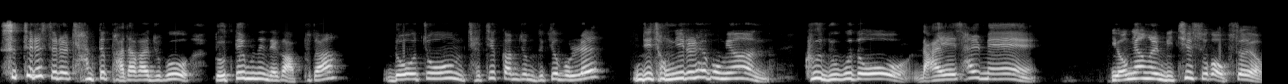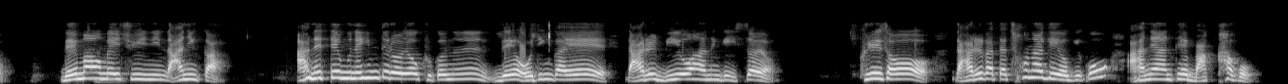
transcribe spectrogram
스트레스를 잔뜩 받아가지고 너 때문에 내가 아프다? 너 좀 죄책감 좀 느껴볼래? 이제 정리를 해보면 그 누구도 나의 삶에 영향을 미칠 수가 없어요. 내 마음의 주인이 나니까. 아내 때문에 힘들어요. 그거는 내 어딘가에 나를 미워하는 게 있어요. 그래서 나를 갖다 천하게 여기고 아내한테 막 하고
